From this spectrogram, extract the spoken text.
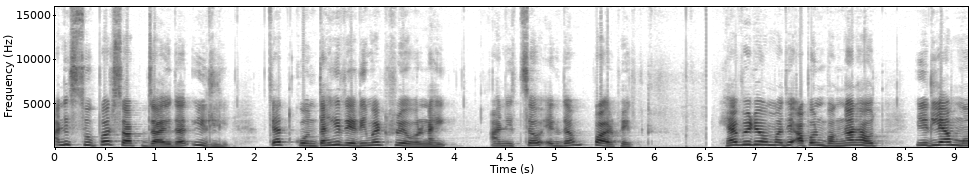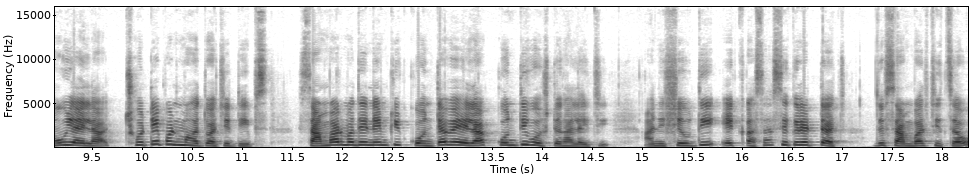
आणि सुपर सॉफ्ट जाळीदार इडली. त्यात कोणताही रेडीमेड फ्लेवर नाही आणि चव एकदम परफेक्ट. ह्या व्हिडिओमध्ये आपण बघणार आहोत इडल्या मऊ यायला छोटे पण महत्त्वाचे टिप्स. सांबारमध्ये नेमकी कोणत्या वेळेला कोणती गोष्ट घालायची? आणि शेवटी एक असा सिक्रेट टच जो सांबारची चव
